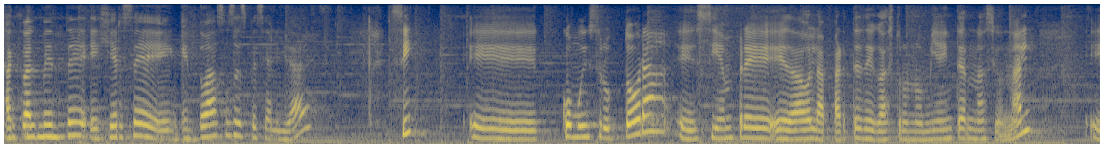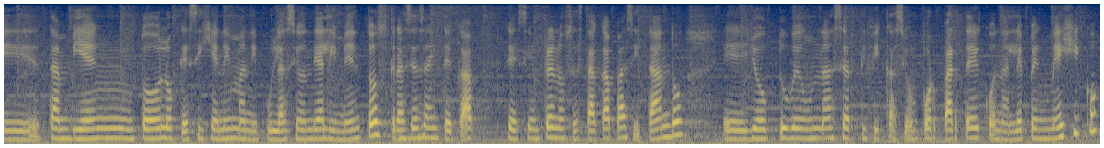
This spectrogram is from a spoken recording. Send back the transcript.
¿Actualmente ejerce en, todas sus especialidades? Sí, eh, como instructora eh, siempre he dado la parte de gastronomía internacional, eh, también todo lo que es higiene y manipulación de alimentos, gracias a Intecap que siempre nos está capacitando. Eh, yo obtuve una certificación por parte de CONALEP en México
